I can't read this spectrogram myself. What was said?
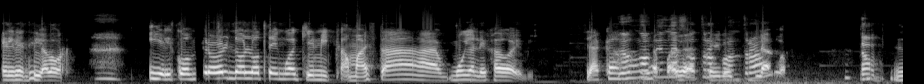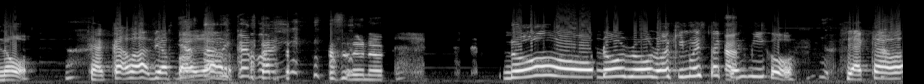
el ventilador y el control no lo tengo aquí en mi cama, está muy alejado de mí. Se acaba ¿No, ¿no tienes otro control? No. No, se acaba de apagar. Ya está Ricardo ahí. No, no, no, no, aquí no está ah. conmigo. Se acaba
